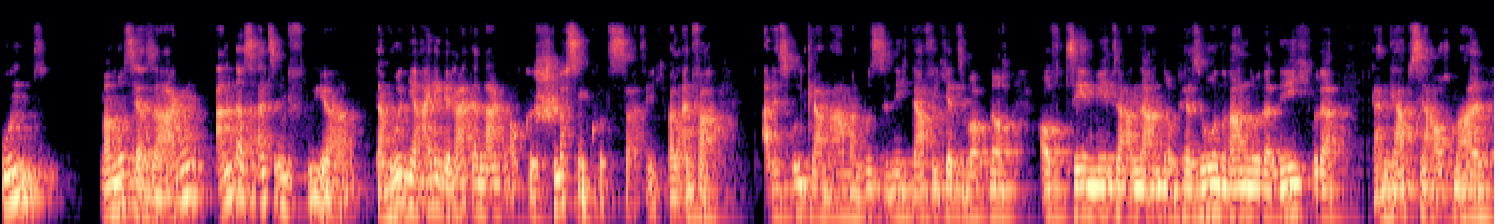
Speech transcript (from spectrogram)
Und man muss ja sagen, anders als im Frühjahr, da wurden ja einige Reitanlagen auch geschlossen kurzzeitig, weil einfach alles unklar war. Man wusste nicht, darf ich jetzt überhaupt noch auf zehn Meter an eine andere Person ran oder nicht? Oder dann gab es ja auch mal,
